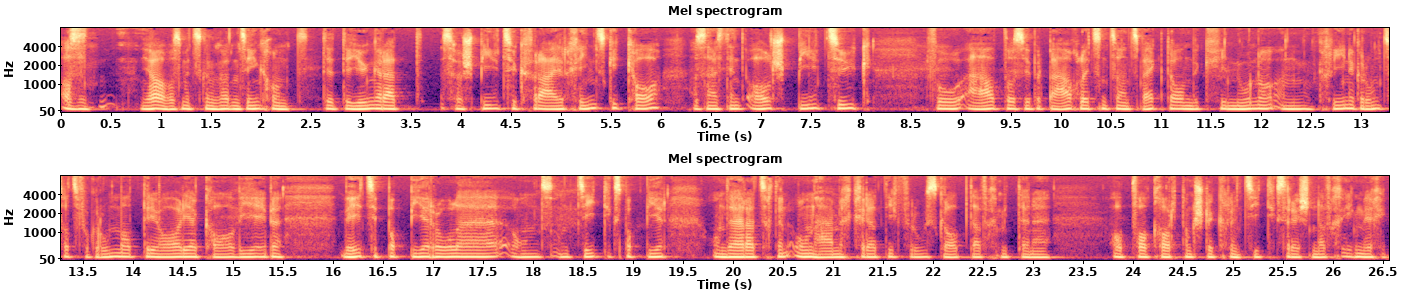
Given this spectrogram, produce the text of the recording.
also, ja, was mir jetzt gerade in den Sinn kommt, der, der Jünger hat so spielzeugfreier Kinski gehabt. Also, das heisst, die haben alle Spielzeug von Autos über Bauchlötze und so ans Weg da und wirklich nur noch einen kleinen Grundsatz von Grundmaterialien gehabt, wie eben WC-Papierrollen und, und Zeitungspapier. Und er hat sich dann unheimlich kreativ verausgabt, einfach mit diesen Abfallkartonstückchen und Zeitungsreste und einfach irgendwelche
